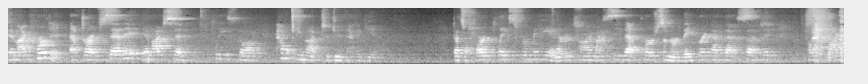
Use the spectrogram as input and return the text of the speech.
and I've heard it after I've said it, and I've said, please God, help me not to do that. That's a hard place for me, and every time I see that person or they bring up that subject, I push my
